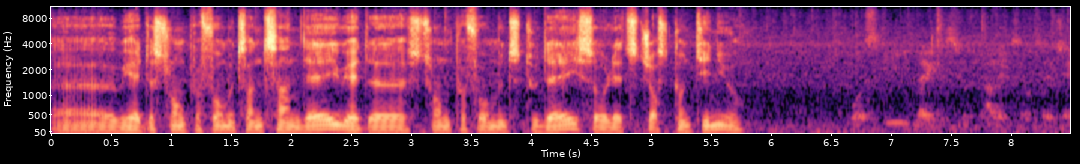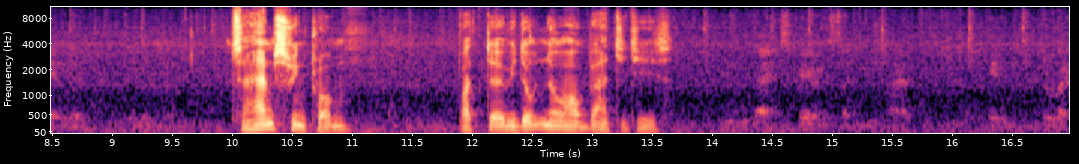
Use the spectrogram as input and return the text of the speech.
uh, we had a strong performance on Sunday. We had a strong performance today, so let's just continue. What's the latest with Alex? It's a hamstring problem, but uh, we don't know how bad it is. Experience that you have in the race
